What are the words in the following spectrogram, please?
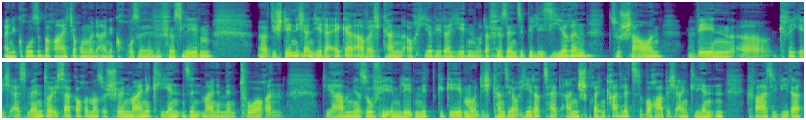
eine große Bereicherung und eine große Hilfe fürs Leben. Äh, die stehen nicht an jeder Ecke, aber ich kann auch hier wieder jeden nur dafür sensibilisieren, zu schauen, wen äh, kriege ich als Mentor. Ich sage auch immer so schön, meine Klienten sind meine Mentoren. Die haben mir so viel im Leben mitgegeben und ich kann sie auch jederzeit ansprechen. Gerade letzte Woche habe ich einen Klienten quasi wieder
